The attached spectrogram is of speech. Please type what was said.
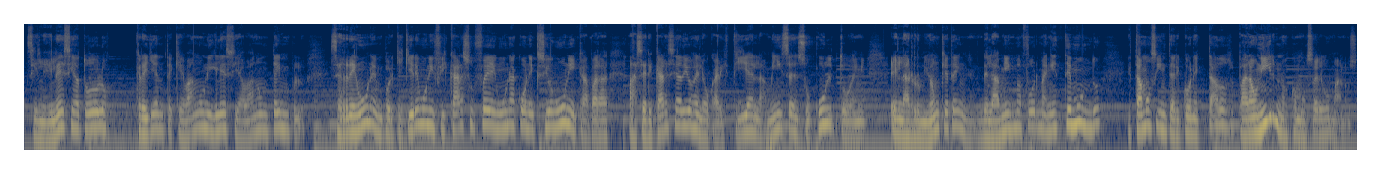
Si en la iglesia todos los creyentes que van a una iglesia, van a un templo, se reúnen porque quieren unificar su fe en una conexión única para acercarse a Dios en la Eucaristía, en la misa, en su culto, en, en la reunión que tengan. De la misma forma, en este mundo estamos interconectados para unirnos como seres humanos.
